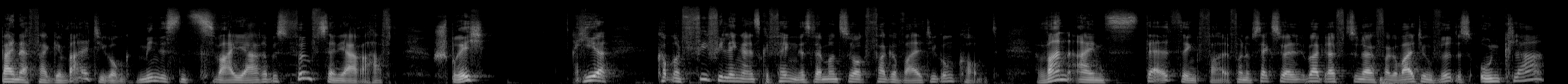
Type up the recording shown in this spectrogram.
Bei einer Vergewaltigung mindestens zwei Jahre bis 15 Jahre Haft. Sprich, hier kommt man viel, viel länger ins Gefängnis, wenn man zur Vergewaltigung kommt. Wann ein Stealthing-Fall von einem sexuellen Übergriff zu einer Vergewaltigung wird, ist unklar.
